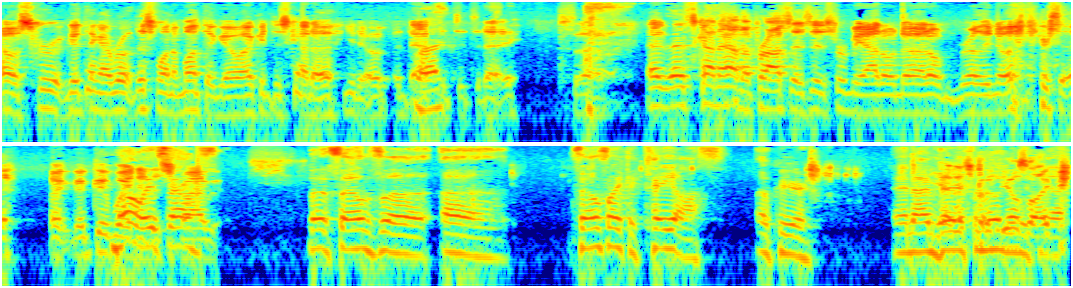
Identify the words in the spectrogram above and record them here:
oh, screw it. Good thing I wrote this one a month ago. I could just kind of, you know, adapt right. it to today. So that's kind of how the process is for me. I don't know. I don't really know if there's a, a good way no, to it describe sounds, it. That sounds uh, uh, sounds like a chaos up here, and I'm yeah, very familiar with like.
